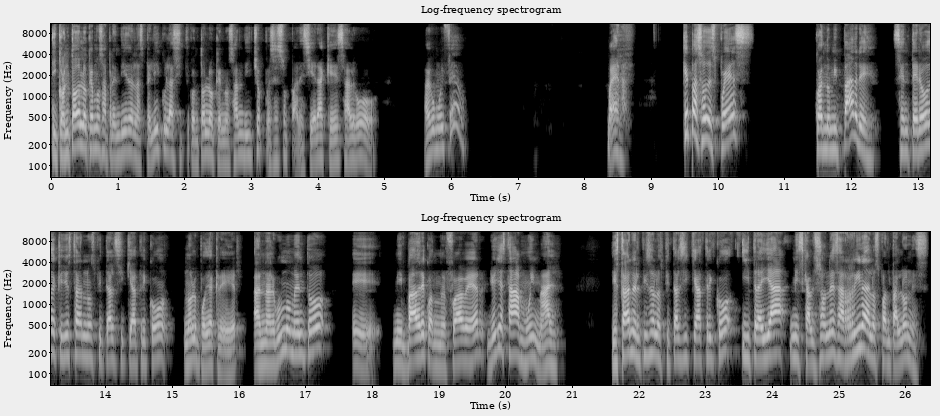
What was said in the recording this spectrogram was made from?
Y con todo lo que hemos aprendido en las películas y con todo lo que nos han dicho, pues eso pareciera que es algo, algo muy feo. Bueno, ¿qué pasó después? Cuando mi padre se enteró de que yo estaba en un hospital psiquiátrico, no lo podía creer. En algún momento, eh, mi padre cuando me fue a ver, yo ya estaba muy mal. Y estaba en el piso del hospital psiquiátrico y traía mis calzones arriba de los pantalones.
